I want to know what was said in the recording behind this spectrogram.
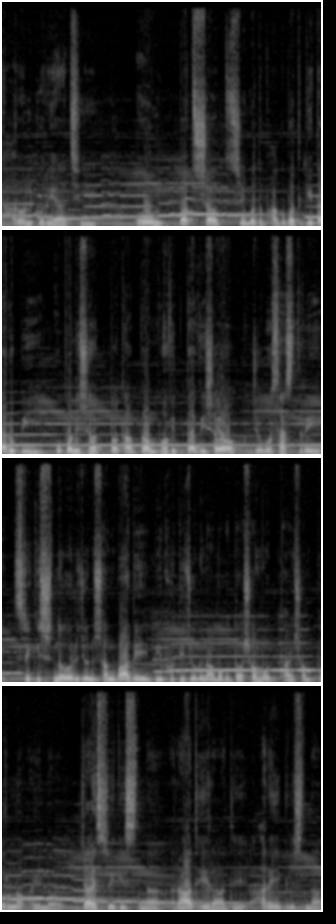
ধারণ করে আছি। ওম তৎসৎ শ্রীমদ্ ভাগবত গীতারূপী উপনিষদ তথা ব্রহ্মবিদ্যা বিষয়ক যোগশাস্ত্রে শ্রীকৃষ্ণ অর্জুন সংবাদে বিভূতি যোগ নামক দশম অধ্যায় সম্পূর্ণ হইল। জয় শ্রীকৃষ্ণ, রাধে রাধে, হরে কৃষ্ণ।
